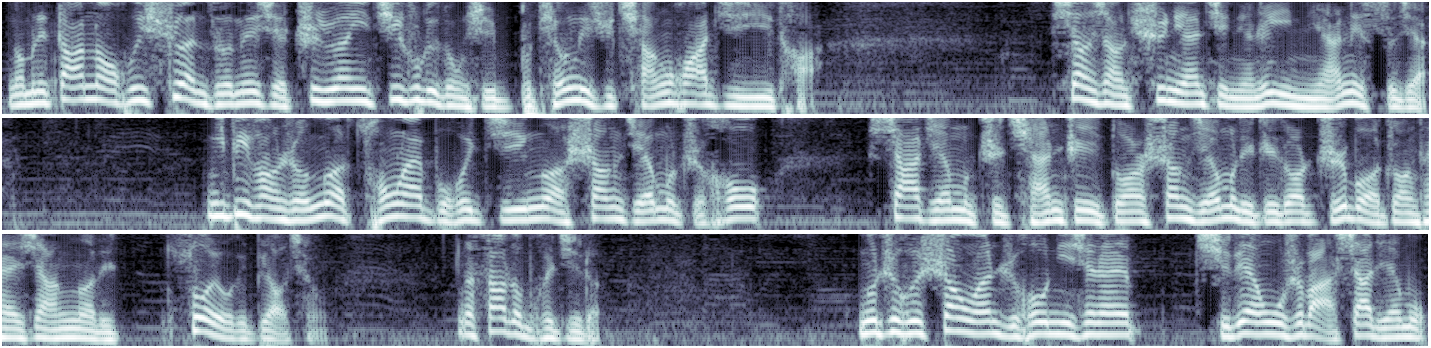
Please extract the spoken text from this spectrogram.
我们的大脑会选择那些只愿意记住的东西，不停的去强化记忆它。想想去年、今年这一年的时间，你比方说，我从来不会记我上节目之后下节目之前这一段上节目的这段直播状态下我的所有的表情，我啥都不会记得，我只会上完之后，你现在七点五十八下节目，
